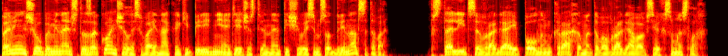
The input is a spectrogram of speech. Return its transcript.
Поменьше упоминать, что закончилась война, как и перед ней Отечественная 1812-го, в столице врага и полным крахом этого врага во всех смыслах.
